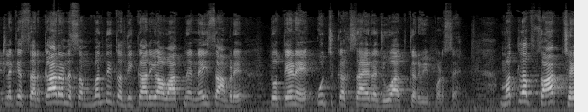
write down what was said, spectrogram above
એટલે કે સરકાર અને સંબંધિત અધિકારીઓ આ વાતને નહીં સાંભળે, તો તેણે ઉચ્ચ કક્ષાએ રજૂઆત કરવી પડશે. મતલબ સાફ છે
